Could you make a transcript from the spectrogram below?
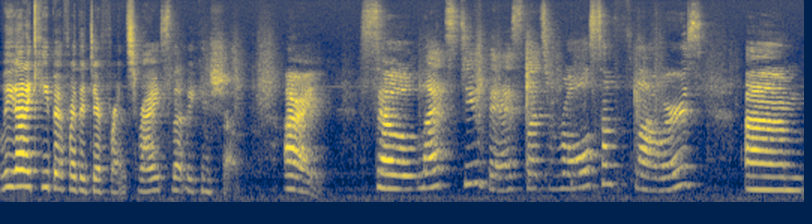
we got to keep it for the difference, right? So that we can show. All right, so let's do this. Let's roll some flowers. Um,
